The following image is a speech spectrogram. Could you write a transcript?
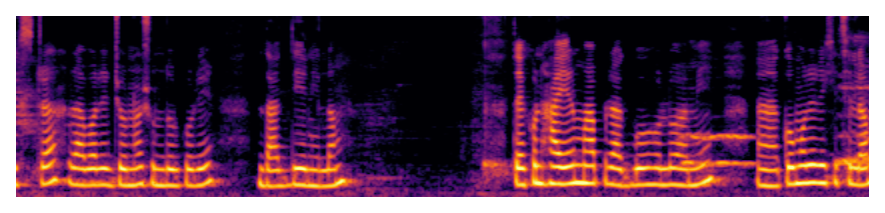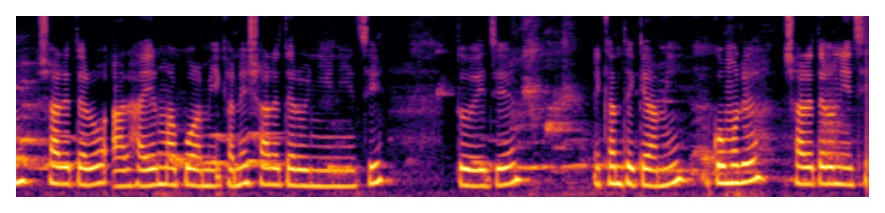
এক্সট্রা রাবারের জন্য সুন্দর করে দাগ দিয়ে নিলাম। তো এখন হাইয়ের মাপ রাখব হলো আমি কোমরে রেখেছিলাম সাড়ে তেরো আর হাইয়ের মাপও আমি এখানে সাড়ে তেরোই নিয়ে নিয়েছি। তো এই যে এখান থেকে আমি কোমরে সাড়ে তেরো নিয়েছি,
